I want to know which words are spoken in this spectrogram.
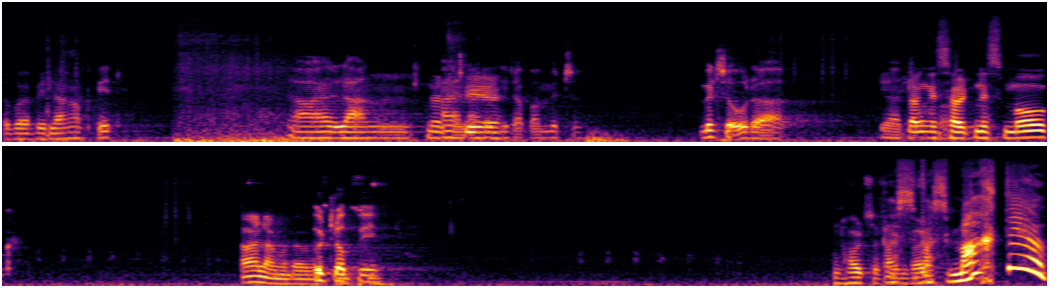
Aber wie lang abgeht? Ja, lang. Nicht Einer, viel. geht aber Mitte. Mitte oder. Ja, Lang ist halt eine Smoke. A lang oder was? Ich glaub B. Ein Holz auf Was, jeden Fall. was macht der?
